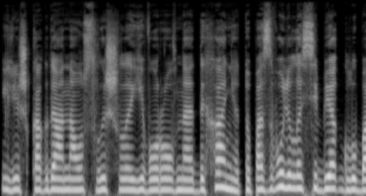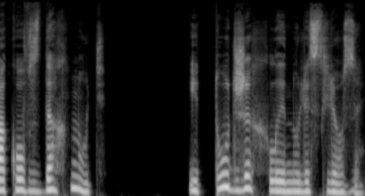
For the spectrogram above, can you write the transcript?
И лишь когда она услышала его ровное дыхание, то позволила себе глубоко вздохнуть. И тут же хлынули слезы.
